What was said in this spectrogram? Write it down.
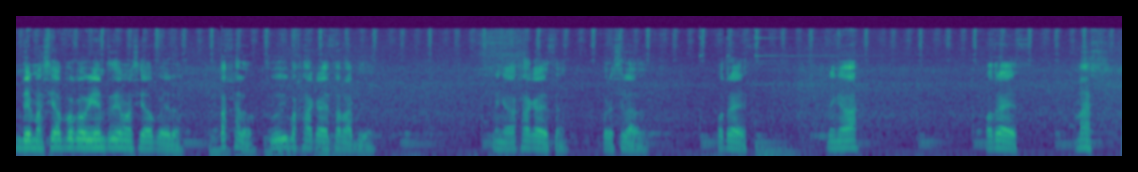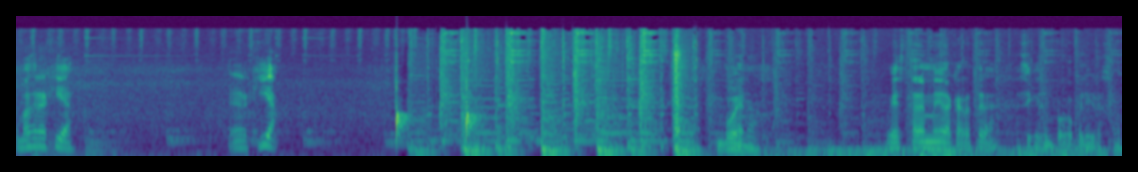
Demasiado poco viento y demasiado pelo. Bájalo, sube y baja la cabeza rápido. Venga, baja la cabeza. Por ese lado. Otra vez. Venga, va. Otra vez. Más, con más energía. Energía. Bueno. Voy a estar en medio de la carretera, así que es un poco peligroso.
